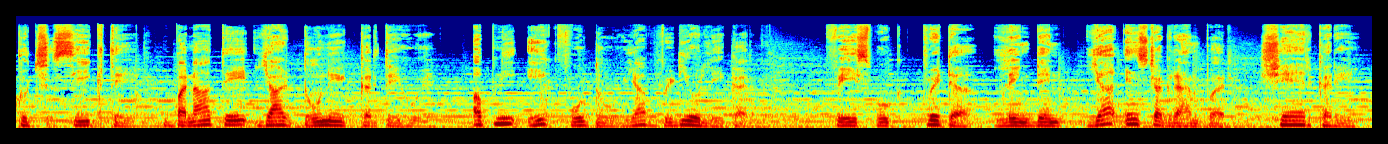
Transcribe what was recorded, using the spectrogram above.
कुछ सीखते, बनाते या डोनेट करते हुए अपनी एक फ़ोटो या वीडियो लेकर फेसबुक ट्विटर लिंक्डइन या इंस्टाग्राम पर शेयर करें।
